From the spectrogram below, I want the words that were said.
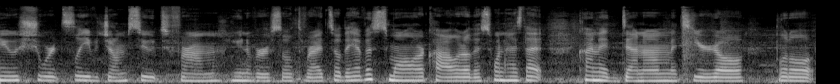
new short sleeve jumpsuits from Universal Thread. So they have a smaller collar. This one has that kind of denim material, little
